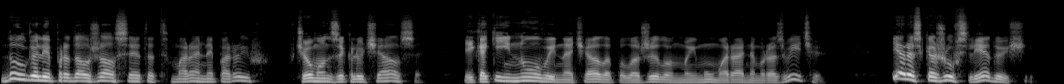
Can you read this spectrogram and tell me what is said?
Долго ли продолжался этот моральный порыв? В чем он заключался? И какие новые начала положил он моему моральному развитию, я расскажу в следующей,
